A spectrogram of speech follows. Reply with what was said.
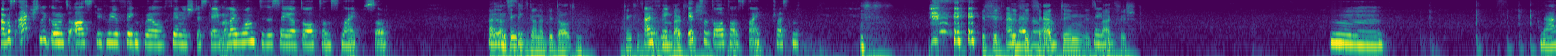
I was actually going to ask you who you think will finish this game, and I wanted to say a Dalton snipe, so. I don't think see. it's gonna be Dalton. I think it's I think be it- Backfish. it's a Dalton snipe, trust me. If, it, if it's red wrong. team, it's Maybe. Backfish. Hmm. Nah,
